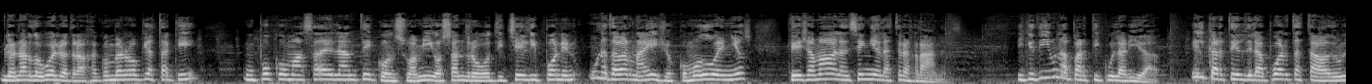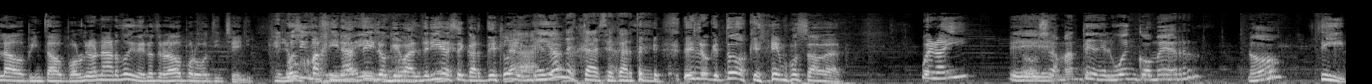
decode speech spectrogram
Leonardo vuelve a trabajar con Verrocchio hasta que un poco más adelante con su amigo Sandro Botticelli ponen una taberna a ellos como dueños que llamaba La Enseña de las Tres Ranas y que tenía una particularidad. El cartel de la puerta estaba de un lado pintado por Leonardo y del otro lado por Botticelli. Qué Vos lujo, imaginate lo que valdría ese cartel hoy en Claro. ¿De día. dónde está ese cartel? es lo que todos queremos saber. Bueno, ahí... eh, Los amantes del buen comer, ¿no? Sí,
